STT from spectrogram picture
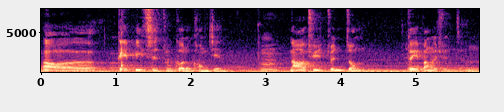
呃，给彼此足够的空间，嗯，然后去尊重对方的选择。嗯。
